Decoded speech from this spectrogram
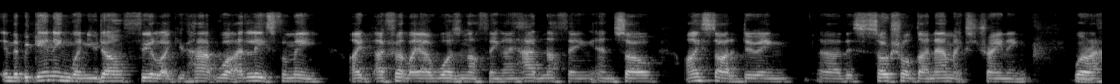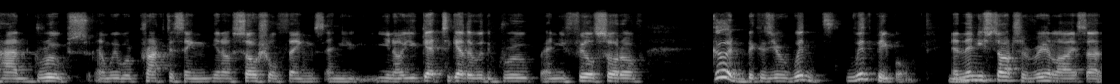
in the beginning, when you don't feel like you have, well, at least for me, I, I felt like I was nothing, I had nothing. And so I started doing uh, this social dynamics training where I had groups and we were practicing, you know, social things. And you, you know, you get together with a group and you feel sort of good because you're with with people Mm. and then you start to realize that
